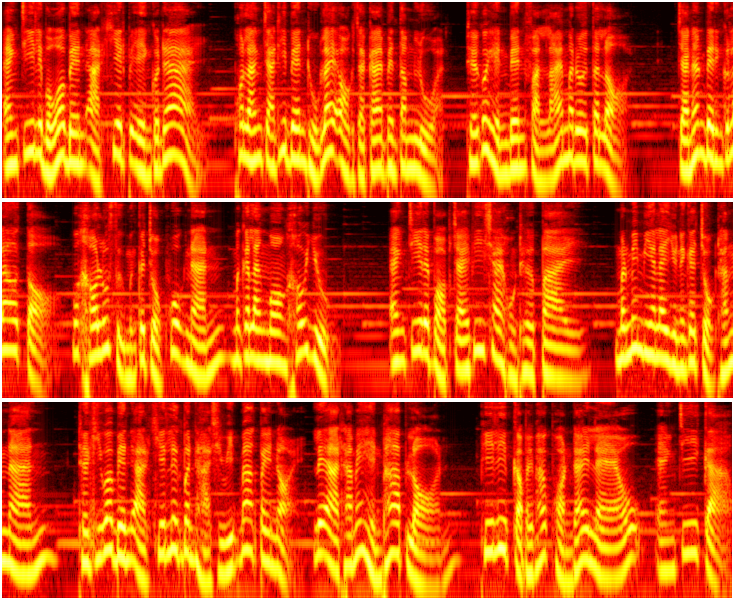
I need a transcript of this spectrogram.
แองจี้เลยบอกว่าเบนอาจเครียดไปเองก็ได้ เพราะหลังจากที่เบนถูกไล่ออกจากการเป็นตำรวจ เธอก็เห็นเบนฝันร้ายมาโดยตลอด จากนั้นเบนก็เล่าต่อว่าเขารู้สึกเหมือนกระจกพวกนั้น มันกำลังมองเขาอยู่ แองจี้เลยปลอบใจพี่ชายของเธอไป มันไม่มีอะไรอยู่ในกระจกทั้งนั้น เธอคิดว่าเบนอาจเครียดเรื่องปัญหาชีวิตมากไปหน่อย เลยอาจทำให้เห็นภาพหลอน พี่รีบกลับไปพักผ่อนได้แล้ว แองจี้กล่าว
